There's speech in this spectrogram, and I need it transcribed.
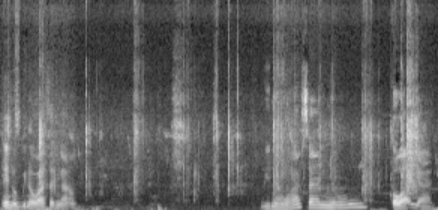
Eh no, binawasan nga. Oh. Binawasan yung kawayan.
